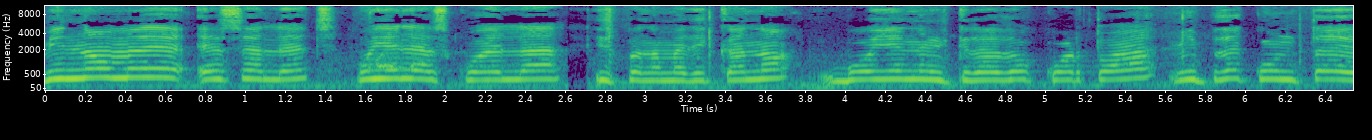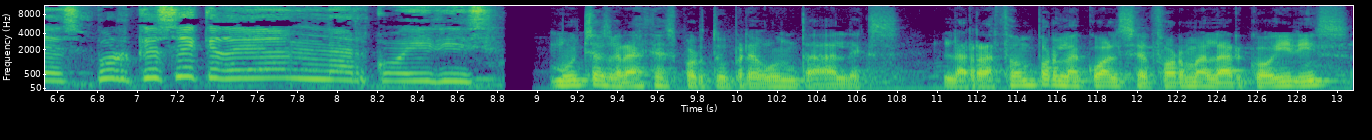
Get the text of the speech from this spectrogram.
Mi nombre es Alex, voy a la escuela hispanoamericana, voy en el grado cuarto A. Mi pregunta es, ¿por qué se crea el arco iris? Muchas gracias por tu pregunta, Alex. La razón por la cual se forma el arco iris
